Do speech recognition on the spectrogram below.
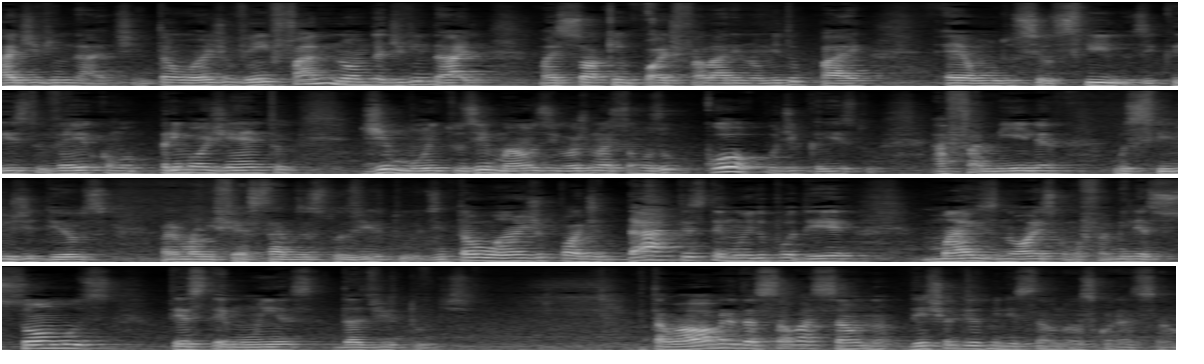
a divindade. Então o anjo vem e fala em nome da divindade, mas só quem pode falar em nome do Pai é um dos seus filhos. E Cristo veio como primogênito de muitos irmãos, e hoje nós somos o corpo de Cristo, a família, os filhos de Deus, para manifestarmos as suas virtudes. Então o anjo pode dar testemunho do poder, mas nós, como família, somos testemunhas das virtudes. Então a obra da salvação, não, deixa Deus ministrar o nosso coração.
